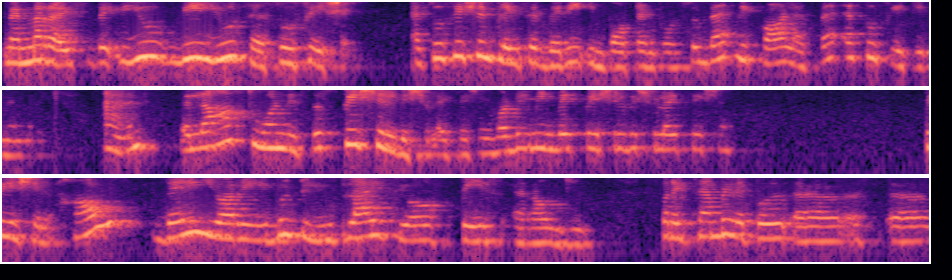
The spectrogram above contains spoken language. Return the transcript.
memorize, the, you we use association. Association plays a very important role. So that we call as the associative memory. And the last one is the spatial visualization. What do you mean by spatial visualization? Spatial. How well you are able to utilize your space around you. For example, a, uh, uh,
